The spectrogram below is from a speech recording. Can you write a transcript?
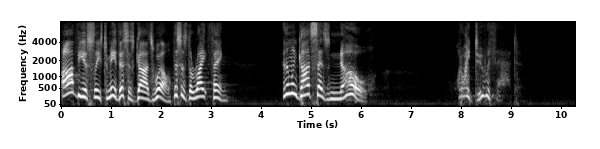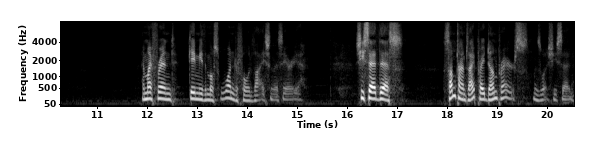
obviously to me, this is God's will. This is the right thing. And then when God says no, what do I do with that? And my friend gave me the most wonderful advice in this area. She said this Sometimes I pray dumb prayers, is what she said.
